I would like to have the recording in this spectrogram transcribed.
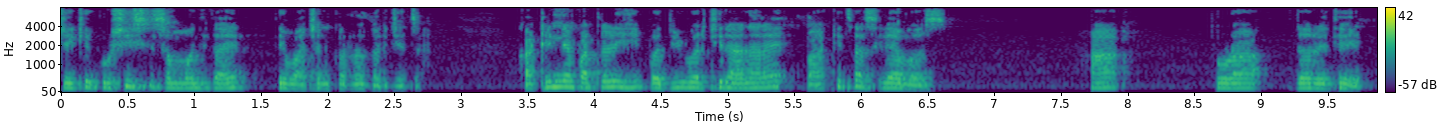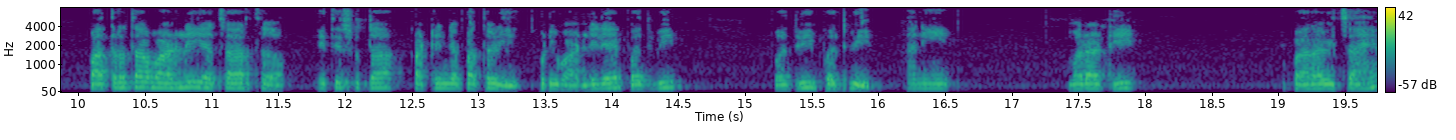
जे की कृषीशी संबंधित आहेत ते वाचन करणं गरजेचं आहे. काठिण्य पातळी ही पदवीवरची राहणार आहे. बाकीचा सिलेबस हा थोडा जर येथे पात्रता वाढली याचा अर्थ येथे सुद्धा काठिण्य पातळी थोडी वाढलेली आहे. पदवी पदवी पदवी आणि मराठी बारावीचा आहे.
